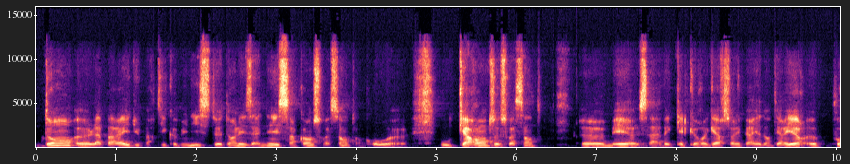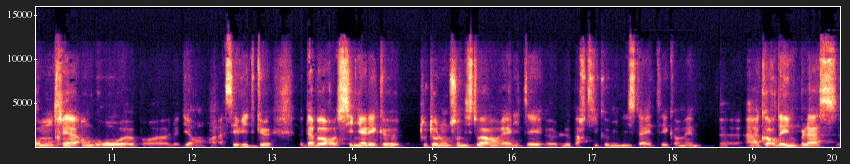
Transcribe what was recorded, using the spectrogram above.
dans euh, l'appareil du Parti communiste dans les années 50-60, en gros, euh, ou 40-60. Euh, mais ça avec quelques regards sur les périodes antérieures, pour montrer en gros, pour le dire assez vite, que d'abord signaler que tout au long de son histoire, en réalité, le Parti communiste a été quand même a accordé une place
